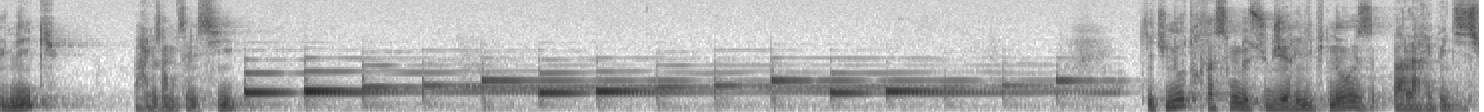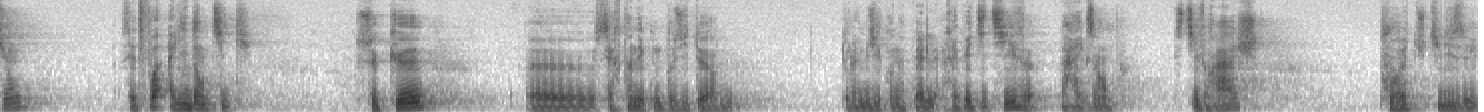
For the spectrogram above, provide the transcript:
unique, par exemple celle-ci, qui est une autre façon de suggérer l'hypnose par la répétition, cette fois à l'identique. Ce que euh, certains des compositeurs de la musique qu'on appelle répétitive, par exemple Steve Reich, pourraient utiliser.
